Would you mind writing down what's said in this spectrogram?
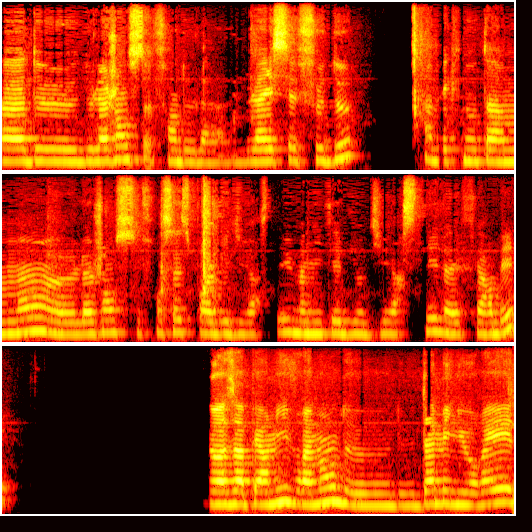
de, de l'agence, enfin de la, la SFE2, avec notamment l'Agence française pour la biodiversité, humanité et biodiversité, la FRB, nous a permis vraiment d'aller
